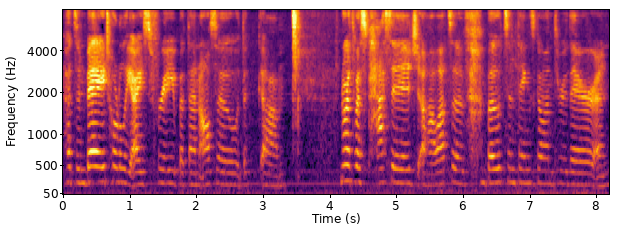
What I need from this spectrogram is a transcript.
Hudson Bay, totally ice free, but then also the um, Northwest Passage, uh, lots of boats and things going through there, and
